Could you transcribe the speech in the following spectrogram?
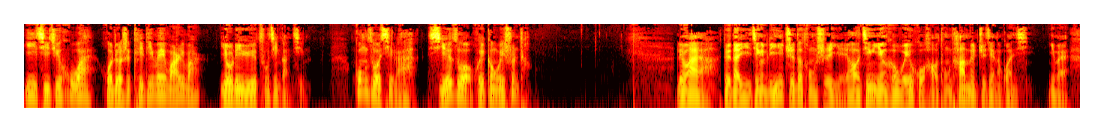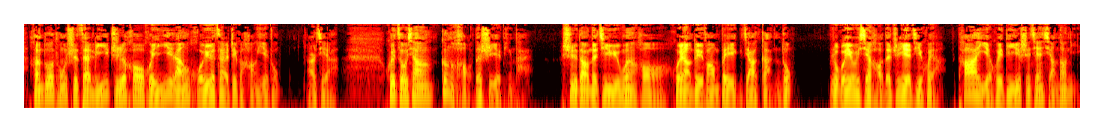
一起去户外或者是 KTV 玩一玩，有利于促进感情，工作起来协作会更为顺畅。另外啊，对待已经离职的同事，也要经营和维护好同他们之间的关系，因为很多同事在离职后会依然活跃在这个行业中，而且啊，会走向更好的事业平台。适当的给予问候，会让对方倍加感动。如果有一些好的职业机会啊，他也会第一时间想到你。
